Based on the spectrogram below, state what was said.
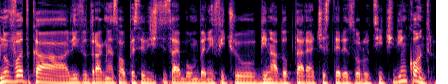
nu văd ca Liviu Dragnea sau psd să aibă un beneficiu din adoptarea acestei rezoluții, ci din contră.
